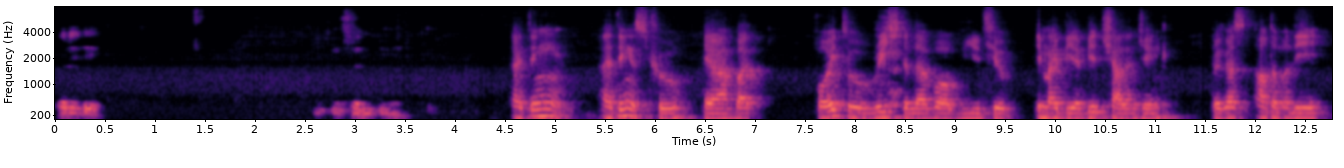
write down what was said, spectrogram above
What do you think? You can anything. I think I think it's true. Yeah, but for it to reach the level of YouTube, it might be a bit challenging because ultimately,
